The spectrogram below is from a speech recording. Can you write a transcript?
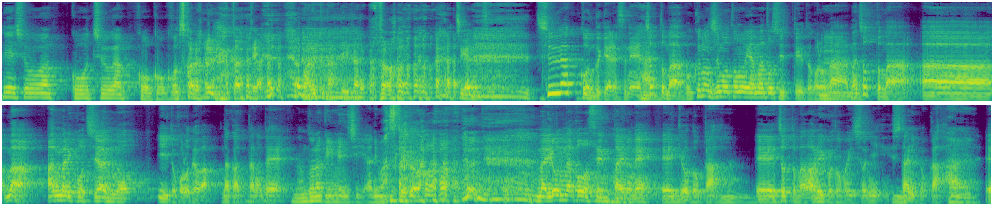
で、小学校、中学校、高校と上がるにあたって、悪くなっていかれたと。違うんですか中学校の時はですね、はい。ちょっとまあ僕の地元の大和市っていうところが、うん。まあちょっとまあ、あーまあ、あんまりこう治安のいいところではなかったので、なんとなくイメージありますけど。まあいろんなこう先輩のね、影響とか、うんえーちょっとまあ悪いことも一緒にしたりとか、はい。え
